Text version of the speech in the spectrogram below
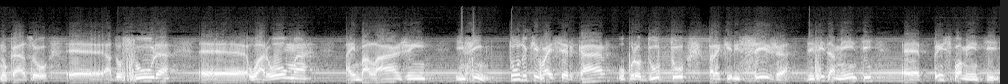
no caso é, a doçura, é, o aroma, a embalagem, enfim, tudo que vai cercar o produto para que ele seja devidamente, é, principalmente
